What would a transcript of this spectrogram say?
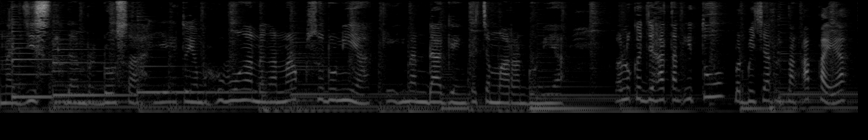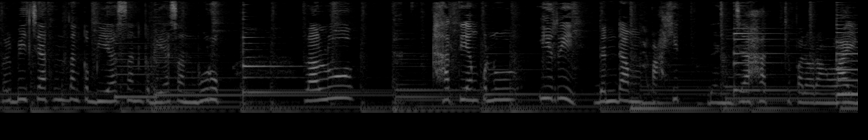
najis dan berdosa yaitu yang berhubungan dengan nafsu dunia keinginan daging kecemaran dunia lalu kejahatan itu berbicara tentang apa ya berbicara tentang kebiasaan-kebiasaan buruk lalu hati yang penuh iri, dendam, pahit, dan jahat kepada orang lain,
